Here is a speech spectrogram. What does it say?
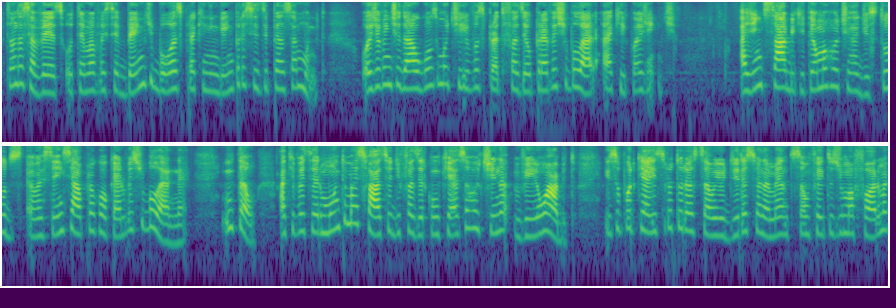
Então, dessa vez, o tema vai ser bem de boas para que ninguém precise pensar muito. Hoje eu vim te dar alguns motivos para tu fazer o pré-vestibular aqui com a gente. A gente sabe que ter uma rotina de estudos é o essencial para qualquer vestibular, né? Então, aqui vai ser muito mais fácil de fazer com que essa rotina vire um hábito. Isso porque a estruturação e o direcionamento são feitos de uma forma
